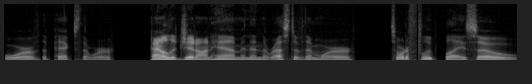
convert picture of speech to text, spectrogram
four of the picks that were kind of legit on him, and then the rest of them were sort of fluke plays. So,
